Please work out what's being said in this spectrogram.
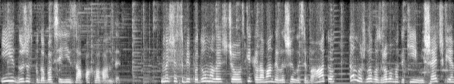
і дуже сподобався їй запах лаванди. Ми ще собі подумали, що оскільки лаванди лишилося багато, то можливо зробимо такі мішечки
